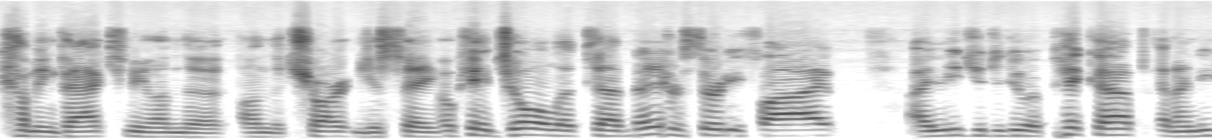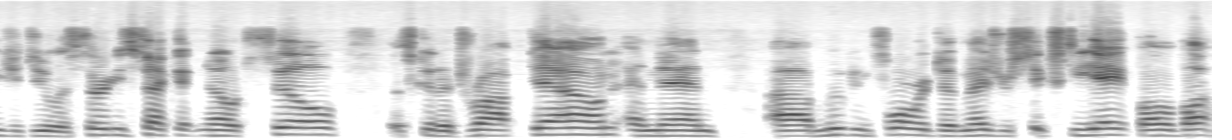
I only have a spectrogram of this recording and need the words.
coming back to me on the on the chart and just saying, "Okay, Joel, at uh, measure 35, I need you to do a pickup and I need you to do a 30 second note fill that's going to drop down, and then uh, moving forward to measure 68, blah blah blah."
